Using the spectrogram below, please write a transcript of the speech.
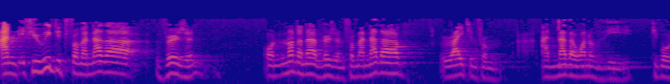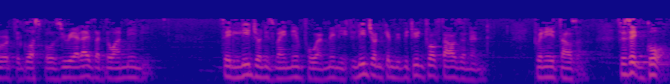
and if you read it from another version, or not another version, from another writing from another one of the people wrote the Gospels, you realize that there were many. Say, Legion is my name for were many. Legion can be between 12,000 and 28,000. So he said, Go.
